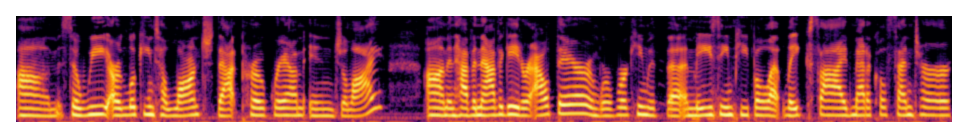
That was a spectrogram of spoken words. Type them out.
Um, so we are looking to launch that program in July um, and have a navigator out there. And we're working with the amazing people at Lakeside Medical Center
